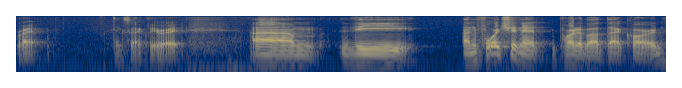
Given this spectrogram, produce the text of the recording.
Right. Exactly right. Um, the unfortunate part about that card,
